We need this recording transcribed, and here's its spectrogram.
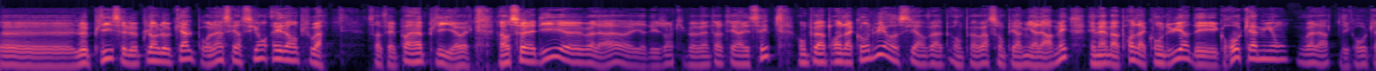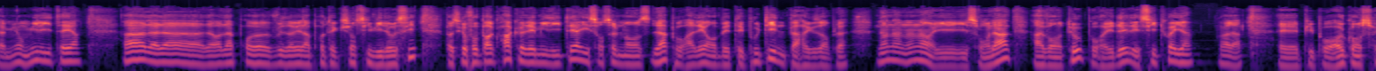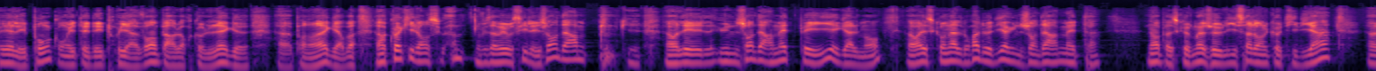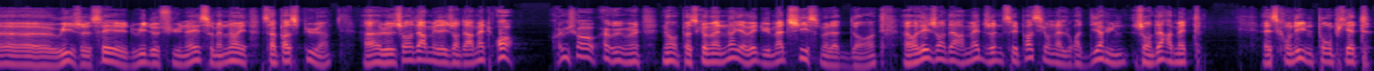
Euh, Le PLI, c'est le plan local pour l'insertion et l'emploi ça fait pas un pli. Ah ouais. Alors cela dit, euh, voilà, il y a des gens qui peuvent être intéressés. On peut apprendre à conduire aussi. On, va, on peut avoir son permis à l'armée et même apprendre à conduire des gros camions. Voilà, des gros camions militaires. Ah là là, alors là, vous avez la protection civile aussi, parce qu'il faut pas croire que les militaires, ils sont seulement là pour aller embêter Poutine, par exemple. Hein. Non, non, non, non, ils sont là avant tout pour aider les citoyens. Voilà. Et puis pour reconstruire les ponts qui ont été détruits avant par leurs collègues euh, pendant la guerre. Alors quoi qu'il en soit, vous avez aussi les gendarmes. Alors une gendarmette pays également. Alors est-ce qu'on a le droit de dire une gendarmette hein? Non, parce que moi je lis ça dans le quotidien. Euh, oui, je sais, Louis de Funès, maintenant ça passe plus. Hein. hein le gendarme et les gendarmettes, oh ah non, parce que maintenant il y avait du machisme là-dedans. Alors les gendarmettes, je ne sais pas si on a le droit de dire une gendarmette. Est-ce qu'on dit une pompiette?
